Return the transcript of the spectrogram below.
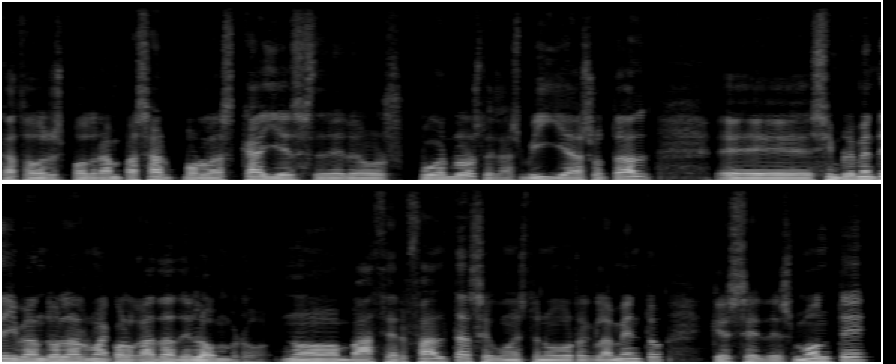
cazadores podrán pasar por las calles de los pueblos, de las villas o tal, eh, simplemente llevando el arma colgada del hombro. No va a hacer falta, según este nuevo reglamento, que se desmonte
